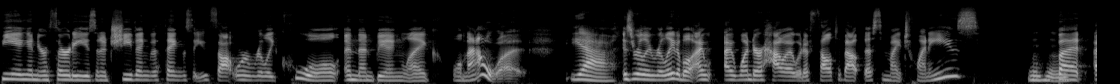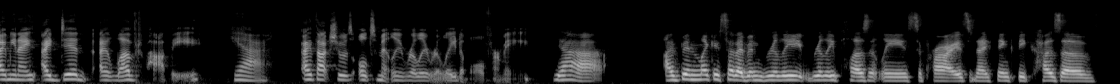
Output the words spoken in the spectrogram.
being in your 30s and achieving the things that you thought were really cool and then being like, well now what? Yeah. Is really relatable. I I wonder how I would have felt about this in my 20s. Mm-hmm. But I mean I I did I loved Poppy. Yeah. I thought she was ultimately really relatable for me. Yeah. I've been, like I said, I've been really, really pleasantly surprised. And I think because of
